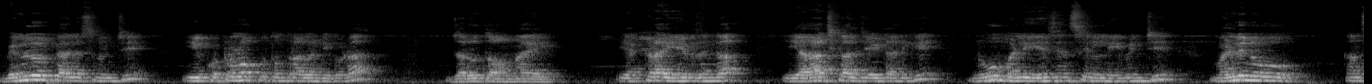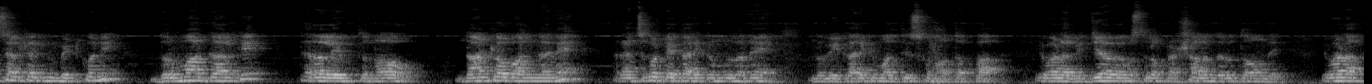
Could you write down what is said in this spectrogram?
బెంగళూరు ప్యాలెస్ నుంచి ఈ కుట్రలో కుతంత్రాలన్నీ కూడా జరుగుతూ ఉన్నాయి. ఎక్కడ ఏ విధంగా ఈ అరాచకాలు చేయటానికి నువ్వు మళ్ళీ ఏజెన్సీలను నియమించి మళ్ళీ నువ్వు కన్సల్టెంట్ని పెట్టుకొని దుర్మార్గాలకి తెరలేపుతున్నావు. దాంట్లో భాగంగానే రెచ్చగొట్టే కార్యక్రమంలోనే నువ్వు ఈ కార్యక్రమాలు తీసుకున్నావు తప్ప ఇవాళ విద్యా వ్యవస్థలో ప్రక్షాళన జరుగుతూ ఉంది. ఇవాళ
